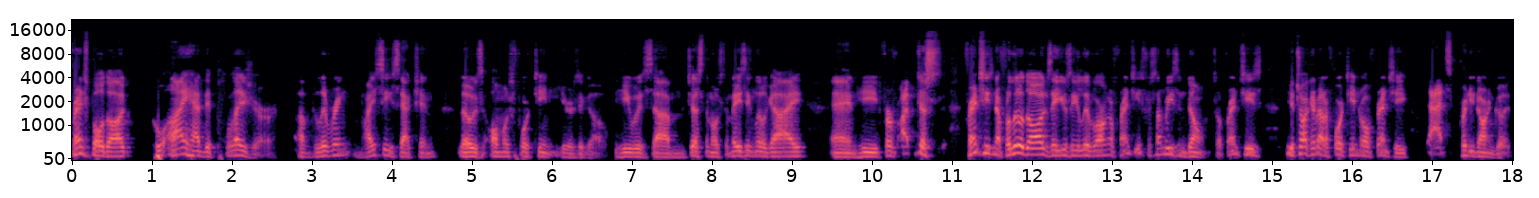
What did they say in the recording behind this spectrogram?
French Bulldog, who I had the pleasure of delivering by C-section those almost 14 years ago. He was um, just the most amazing little guy. And he, for just Frenchies, now for little dogs, they usually live longer. Frenchies, for some reason, don't. So Frenchies, you're talking about a 14 year old Frenchie, that's pretty darn good.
